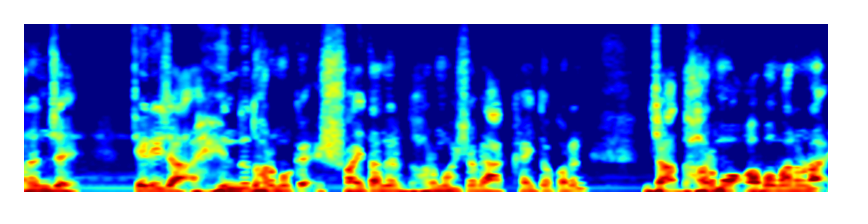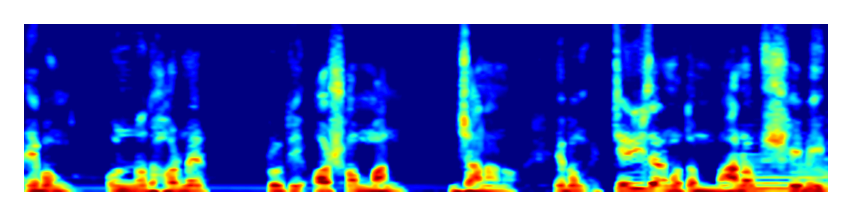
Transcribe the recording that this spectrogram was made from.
আনেন যে টেরিজা হিন্দু ধর্মকে শয়তানের ধর্ম হিসেবে আখ্যায়িত করেন, যা ধর্ম অবমাননা এবং অন্য ধর্মের প্রতি অসম্মান জানানো। এবং টেরিজার মতো মানব সেবীর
